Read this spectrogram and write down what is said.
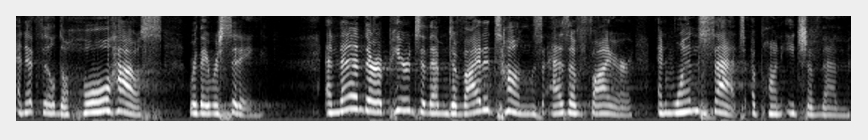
and it filled the whole house where they were sitting. And then there appeared to them divided tongues as of fire, and one sat upon each of them.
